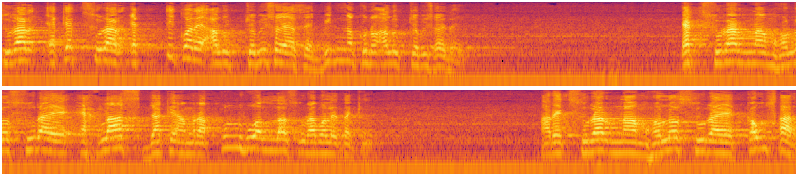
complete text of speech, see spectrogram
সুরার এক এক সুরার একটি করে আলোচ্য বিষয় আছে, ভিন্ন কোনো আলোচ্য বিষয় নেই। এক সুরার নাম হলো সুরায় এখলাস, যাকে আমরা কুলহু আল্লাহ সুরা বলে থাকি। আর এক সুরার নাম হলো সুরায় কৌসার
